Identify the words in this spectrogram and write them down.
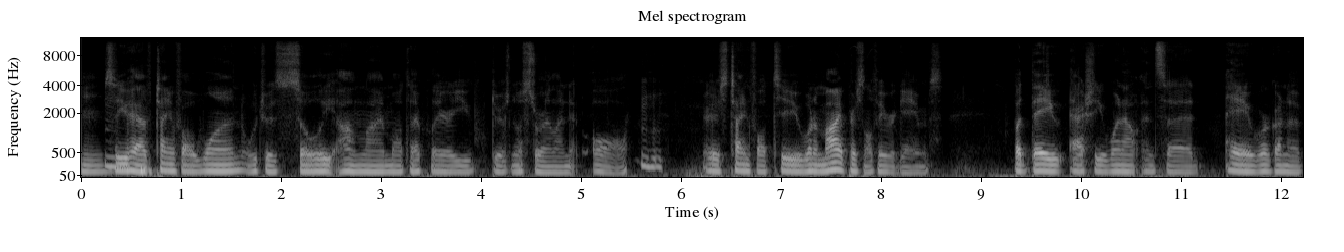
Mm. So you have Titanfall One, which was solely online multiplayer. You there's no storyline at all. hmm There's Titanfall Two, one of my personal favorite games, but they actually went out and said, "Hey, we're gonna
